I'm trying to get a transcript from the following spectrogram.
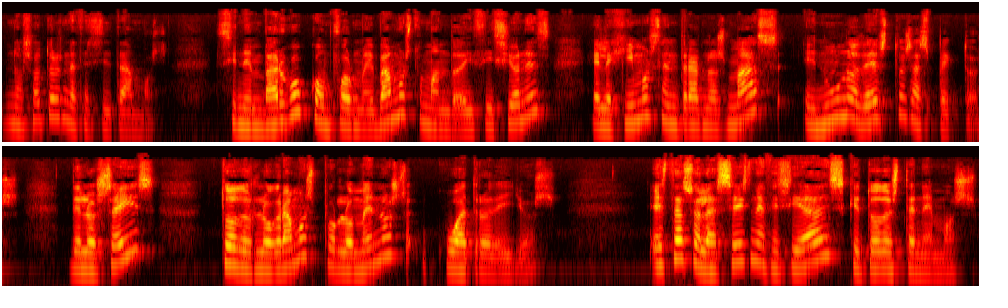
nosotros necesitamos. Sin embargo, conforme vamos tomando decisiones, elegimos centrarnos más en uno de estos aspectos. De los seis, todos logramos por lo menos cuatro de ellos. Estas son las seis necesidades que todos tenemos.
